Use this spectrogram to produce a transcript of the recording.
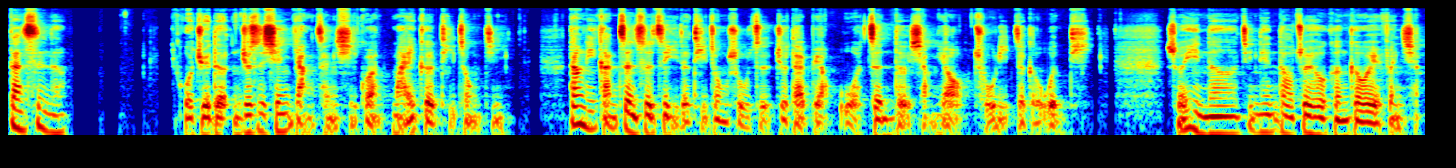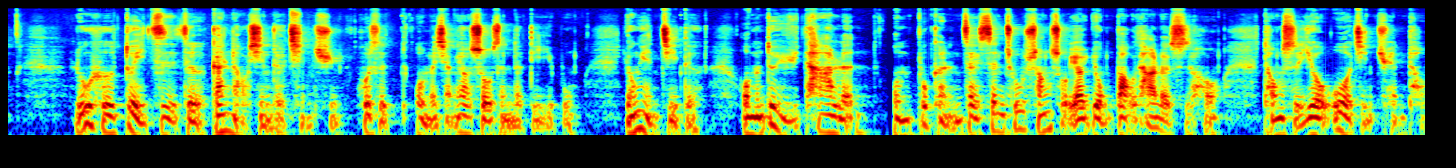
但是呢，我觉得你就是先养成习惯，买一个体重机。当你敢正视自己的体重数字，就代表我真的想要处理这个问题。所以呢，今天到最后跟各位分享。如何对峙这个干扰性的情绪，或是我们想要瘦身的第一步？永远记得，我们对于他人，我们不可能在伸出双手要拥抱他的时候，同时又握紧拳头，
